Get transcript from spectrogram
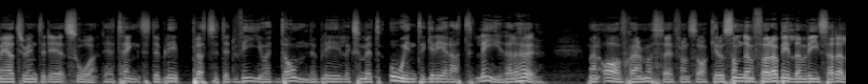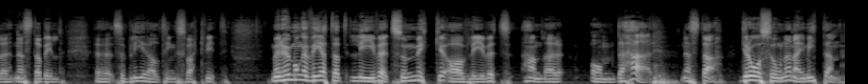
Men jag tror inte det är så det är tänkt. Det blir plötsligt ett vi och ett dom. Det blir liksom ett ointegrerat liv, eller hur? Man avskärmar sig från saker. Och som den förra bilden visade, eller nästa bild, eh, så blir allting svartvitt. Men hur många vet att livet, så mycket av livet handlar om det här, nästa, gråzonerna i mitten.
